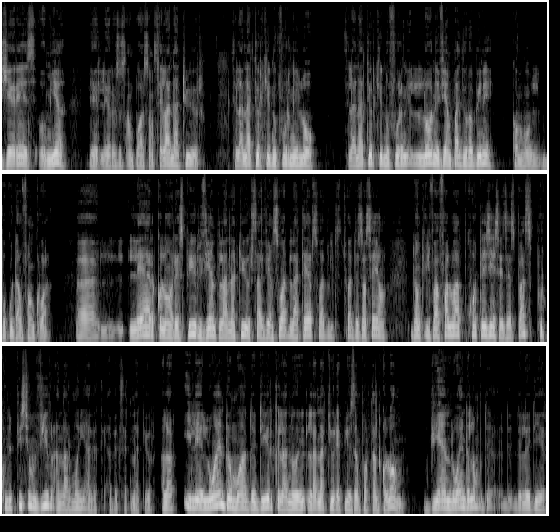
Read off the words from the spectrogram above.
gérer au mieux les, les ressources en poissons. C'est la nature. C'est la nature qui nous fournit l'eau. C'est la nature qui nous fournit. L'eau ne vient pas du robinet comme beaucoup d'enfants croient. Euh, l'air que l'on respire vient de la nature, ça vient soit de la terre, soit, des océans. Donc il va falloir protéger ces espaces pour que nous puissions vivre en harmonie avec, cette nature. Alors il est loin de moi de dire que la, nature est plus importante que l'homme, bien loin de, de, de, le dire.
